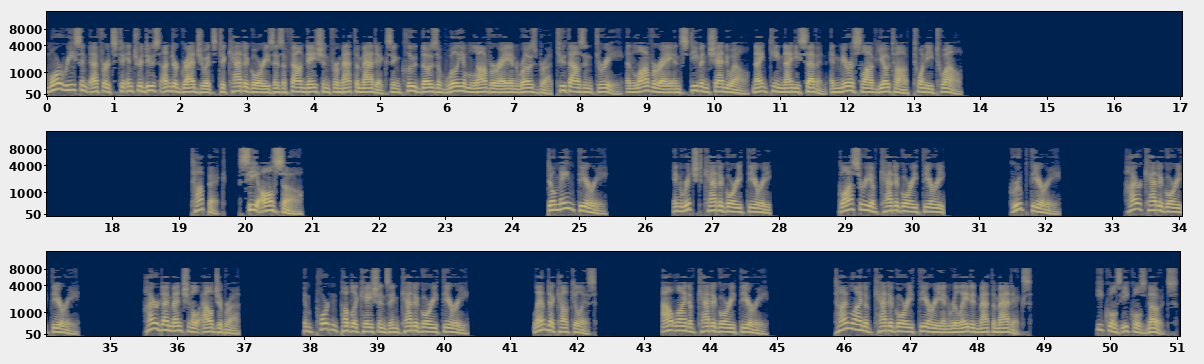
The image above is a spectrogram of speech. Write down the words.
More recent efforts to introduce undergraduates to categories as a foundation for mathematics include those of William Lawvere and Rosebrugh 2003 and Lawvere and Stephen Schanuel 1997 and Miroslav Yotov 2012. Topic See also Domain theory Enriched category theory Glossary of category theory Group theory Higher category theory Higher dimensional algebra Important publications in category theory Lambda calculus Outline of category theory Timeline of category theory and related mathematics Notes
